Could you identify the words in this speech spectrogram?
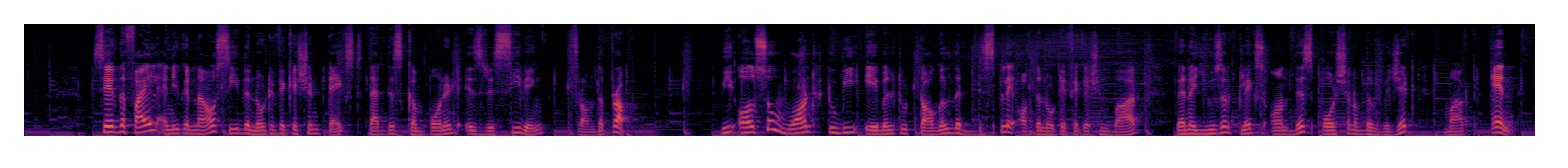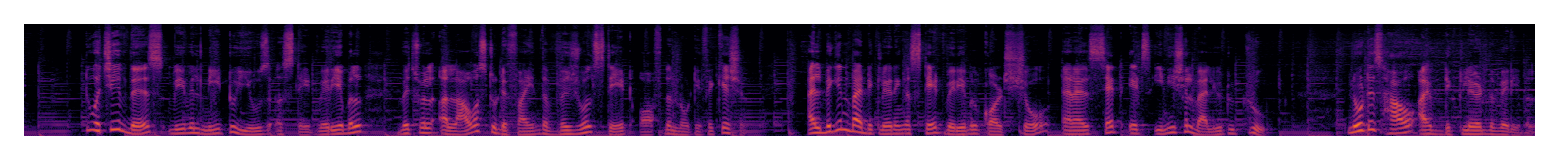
Save the file and you can now see the notification text that this component is receiving from the prop. We also want to be able to toggle the display of the notification bar when a user clicks on this portion of the widget marked N. To achieve this, we will need to use a state variable which will allow us to define the visual state of the notification. I'll begin by declaring a state variable called show and I'll set its initial value to true. Notice how I've declared the variable.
